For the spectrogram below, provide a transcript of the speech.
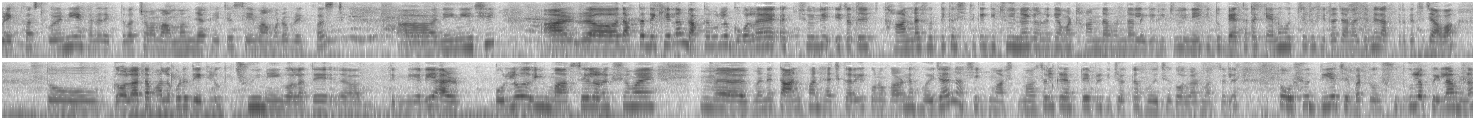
ব্রেকফাস্ট করে নিই। এখানে দেখতে পাচ্ছ আমার মাম্মাম যা খেয়েছে সেম আমারও ব্রেকফাস্ট নিয়ে নিয়েছি। আর ডাক্তার দেখিয়ে এলাম। ডাক্তার বলল, গলায় অ্যাকচুয়ালি এটাতে ঠান্ডা, সর্দি, কাশি থেকে কিছুই নয় কারণ কি আমার ঠান্ডা ফান্ডা লেগে কিছুই নেই। কিন্তু ব্যথাটা কেন হচ্ছিল সেটা জানার জন্য ডাক্তারের কাছে যাওয়া। তো গলাটা ভালো করে দেখল, কিছুই নেই গলাতে টেকনিক্যালি আর বলল, এই মাসেল অনেক সময় মানে টান ফান হ্যাচকারকে কোনো কারণে হয়ে যায় না? সেই মাসেল ক্র্যাম্প টাইপের কিছু একটা হয়েছে গলার মাসেলে তো ওষুধ দিয়েছে বাট ওষুধগুলো পেলাম না।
